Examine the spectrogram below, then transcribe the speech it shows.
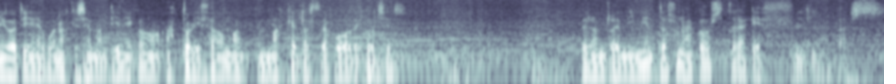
Único que tiene bueno es que se mantiene como actualizado más, más que el resto de juegos de coches. Pero en rendimiento es una costra que flipas.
